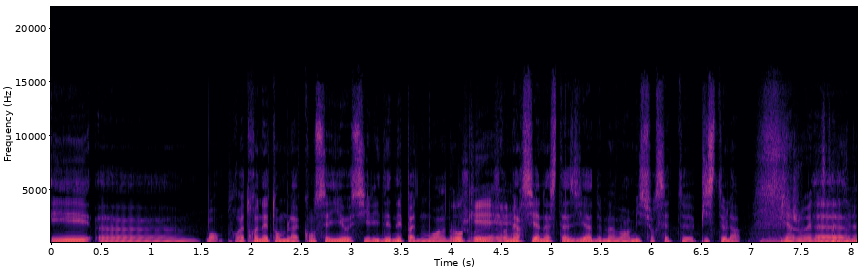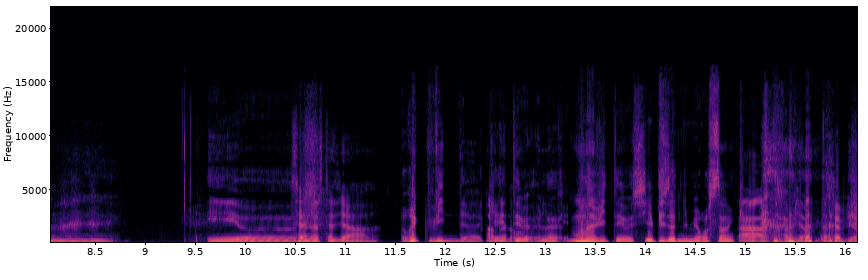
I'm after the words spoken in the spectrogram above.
et euh, bon, pour être honnête, on me l'a conseillé aussi. L'idée n'est pas de moi. Donc je, re- je remercie Anastasia de m'avoir mis sur cette piste-là. bien joué Anastasia. Euh, et euh, C'est Anastasia Rukvid, euh, qui Ah a bah été non, mon invité aussi, épisode numéro 5, Ah très bien, très bien.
